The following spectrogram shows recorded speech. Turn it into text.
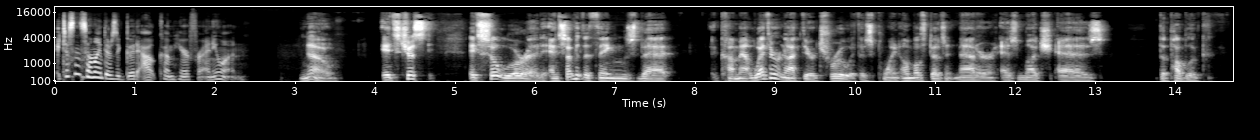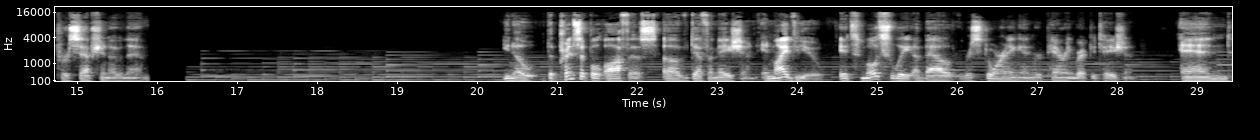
It doesn't sound like there's a good outcome here for anyone. No. It's just, it's so lurid. And some of the things that come out, whether or not they're true at this point, almost doesn't matter as much as the public perception of them. you know, the principal office of defamation, in my view, it's mostly about restoring and repairing reputation. And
